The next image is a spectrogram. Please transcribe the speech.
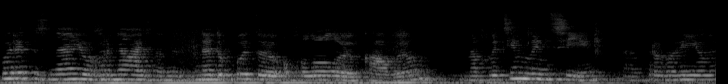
поряд з нею гарняють з недопитою охололою кавою. На плиті млинці е, пригоріли.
